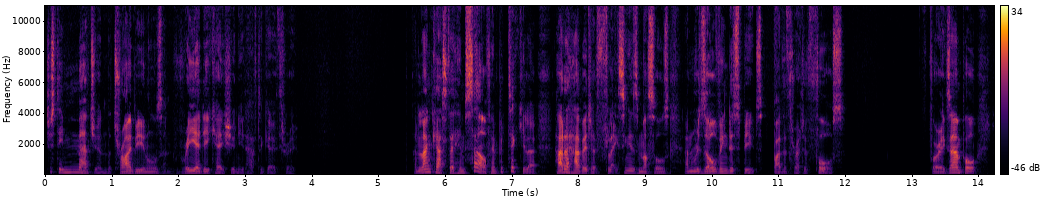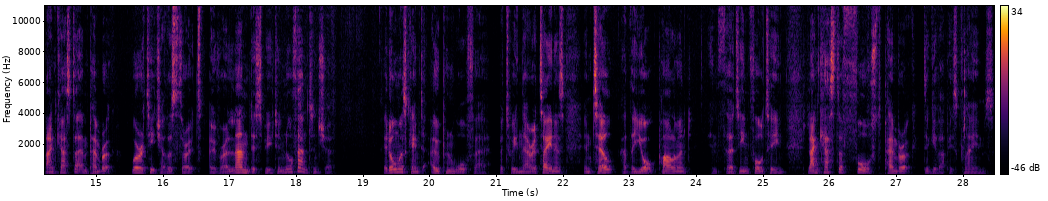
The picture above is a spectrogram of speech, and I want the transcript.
just imagine the tribunals and re education you'd have to go through. And Lancaster himself, in particular, had a habit of flexing his muscles and resolving disputes by the threat of force. For example, Lancaster and Pembroke were at each other's throats over a land dispute in Northamptonshire. It almost came to open warfare between their retainers until, at the York Parliament in 1314, Lancaster forced Pembroke to give up his claims.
